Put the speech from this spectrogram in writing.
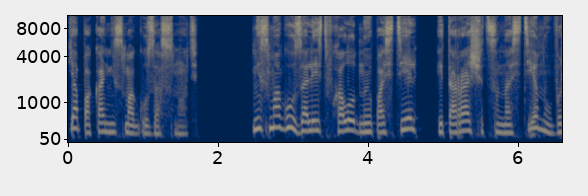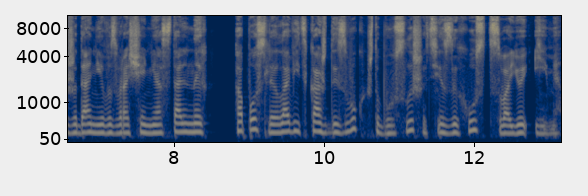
Я пока не смогу заснуть. Не смогу залезть в холодную постель и таращиться на стену в ожидании возвращения остальных, а после ловить каждый звук, чтобы услышать из их уст свое имя.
